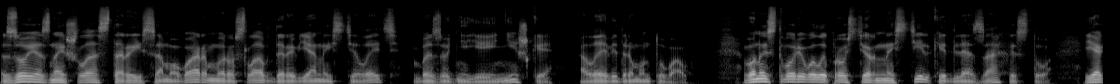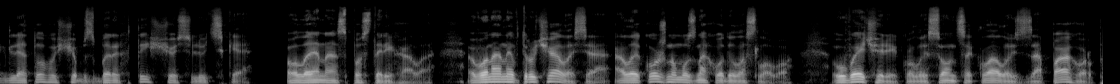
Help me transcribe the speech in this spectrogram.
Зоя знайшла старий самовар, Мирослав дерев'яний стілець без однієї ніжки, але відремонтував. Вони створювали простір не стільки для захисту, як для того, щоб зберегти щось людське. Олена спостерігала. Вона не втручалася, але кожному знаходила слово. Увечері, коли сонце клалось за пагорб,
